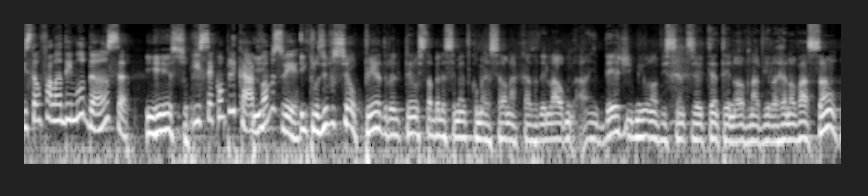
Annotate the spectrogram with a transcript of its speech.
estão falando em mudança. Isso. Isso é complicado, e, vamos ver. Inclusive o seu Pedro, ele tem um estabelecimento comercial na casa dele lá desde 1989 na Vila Renovação,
